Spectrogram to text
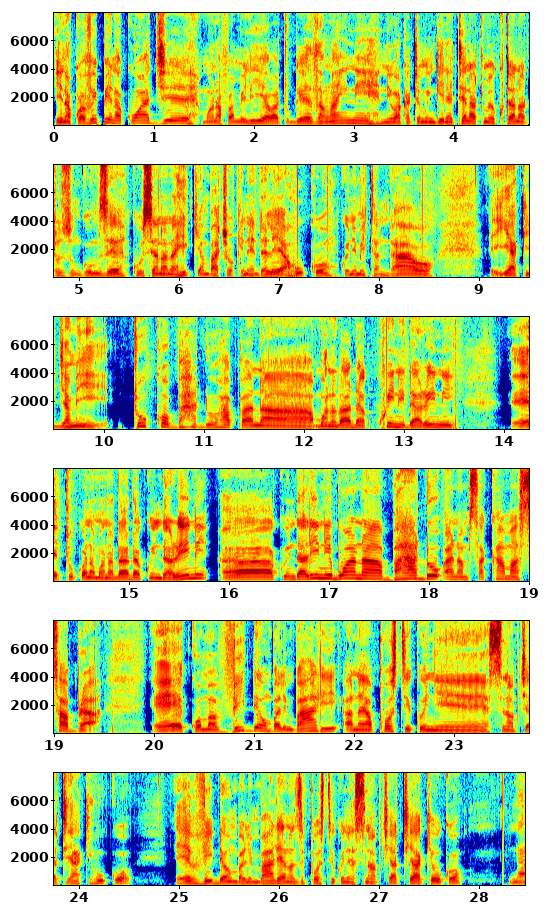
Inakuwa vipi, inakuwaje mwanafamilia wa Together Online? Ni wakati mwingine tena tumekutana tuzungumze kuhusiana na hiki ambacho kinaendelea huko kwenye mitandao ya kijamii. Tuko bado hapa na mwanadada Queen Darini. E, tuko na mwanadada Queen Darini. Uh, Queen Darini bwana bado anamsakama Sabra e, kwa mavideo mbalimbali anayaposti kwenye Snapchat yake huko. E, video mbalimbali anaziposti kwenye Snapchat yake huko na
